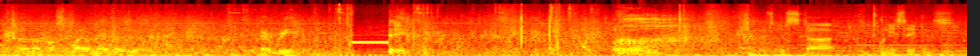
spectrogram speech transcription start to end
I don't know how Spider-Man does it. Every day. So we start in 20 seconds.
